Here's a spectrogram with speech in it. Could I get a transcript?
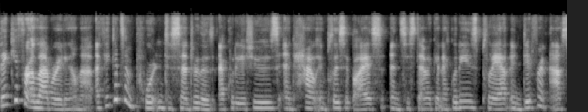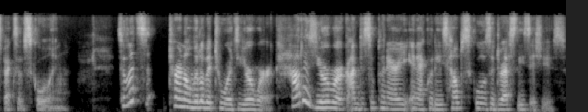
Thank you for elaborating on that. I think it's important to center those equity issues and how implicit bias and systemic inequities play out in different aspects of schooling. So let's turn a little bit towards your work. How does your work on disciplinary inequities help schools address these issues?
